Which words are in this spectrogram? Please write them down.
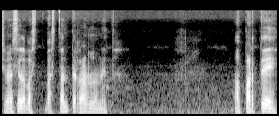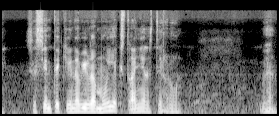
Se me hace bastante raro, la neta. Aparte, se siente que hay una vibra muy extraña en este árbol. Vean.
